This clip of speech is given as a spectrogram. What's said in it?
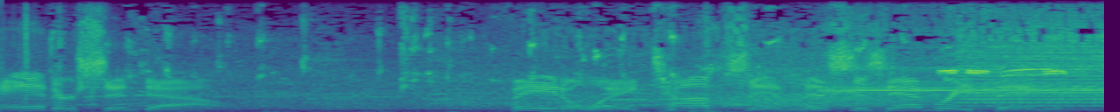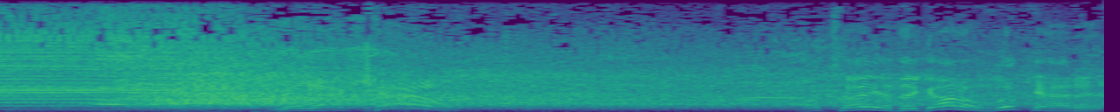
Anderson down. Fade away. Thompson misses everything. Will that count? I'll tell you, they got to look at it.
